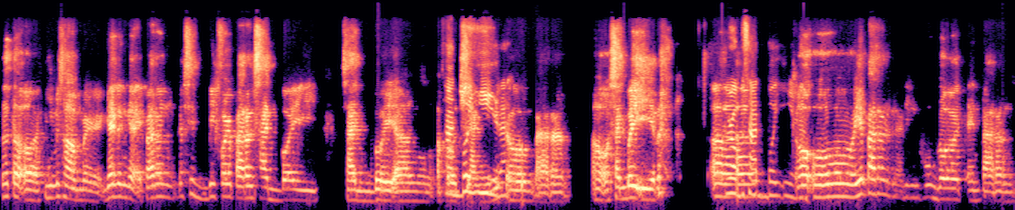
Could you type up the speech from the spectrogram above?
Totoo, Team Summer. Ganun nga eh. Parang, kasi before parang sad boy, sad boy ang approach boy lagi era. nito. Parang, oo, sad boy era. Ah, Rob sad boy era. Oo, yung parang naging hugot and parang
